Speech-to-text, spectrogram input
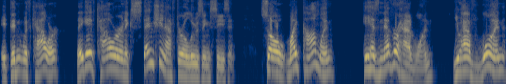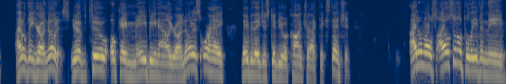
It didn't with Cowher. They gave Cowher an extension after a losing season. So Mike Tomlin, he has never had one. You have one, I don't think you're on notice. You have two, okay, maybe now you're on notice, or hey, maybe they just give you a contract extension. I don't also I also don't believe in the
